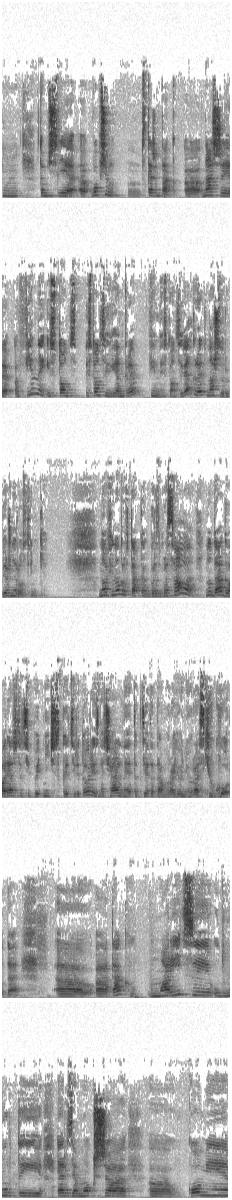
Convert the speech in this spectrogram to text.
в том числе, в общем, скажем так, наши финны, эстонцы, эстонцы и венгры, финны, эстонцы и венгры – это наши зарубежные родственники – но финограф так как бы разбросала, ну да, говорят, что типа этническая территория изначально это где-то там в районе Уральских гор, да. А, а так марийцы, удмурты, Эрзя, Мокша, а, Коми,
